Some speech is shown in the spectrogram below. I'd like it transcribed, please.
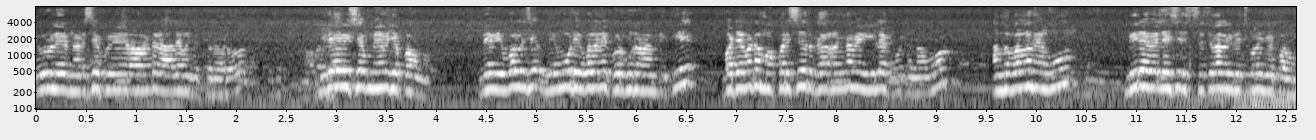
ఎవరు లేరు నడిచే పోయే రావాలంటే రాలేమని చెప్తున్నారు. ఇదే విషయం మేము చెప్పాము. మేము ఇవ్వాలని మేము కూడా ఇవ్వాలని కోరుకుంటున్నాం మీకు బట్ ఏమంటే మా పరిస్థితుల కారణంగా మేము ఇవ్వలేకపోతున్నాము. అందువల్ల మేము మీరే వెళ్ళేసి సచివాలయం తెచ్చుకొని చెప్పాము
